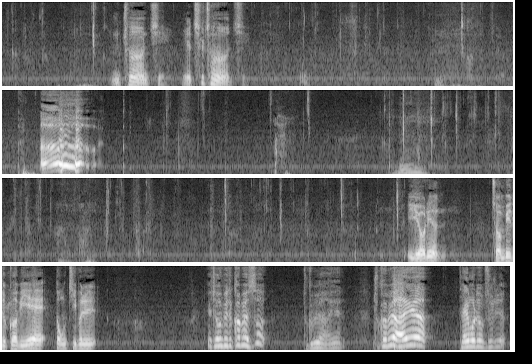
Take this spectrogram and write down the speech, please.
6천원어치. 이게 7천원어치. 이 요리는 전비 두꺼비의 똥집을 전비 두꺼비였어 두꺼비 아니야 두꺼비 아니야 대머리 독수리야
